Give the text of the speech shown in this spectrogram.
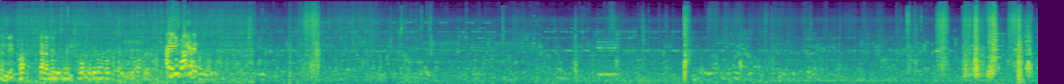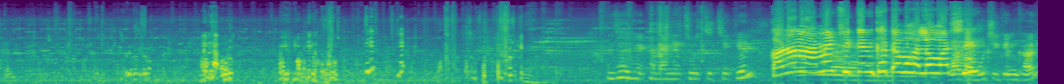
এই যে এখানে এনেছে হচ্ছে চিকেন কারণ আমি চিকেন খেতে ভালোবাসি। বাবু চিকেন খায়।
